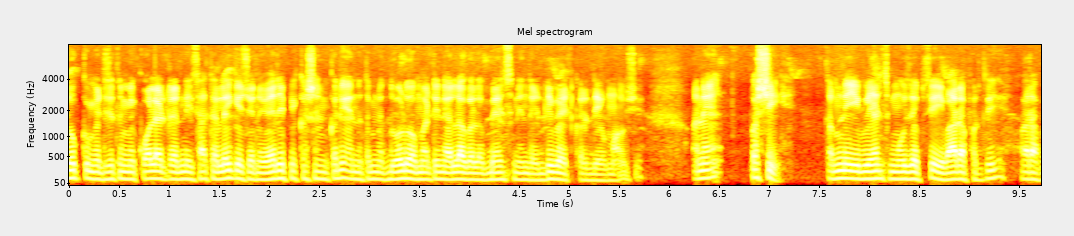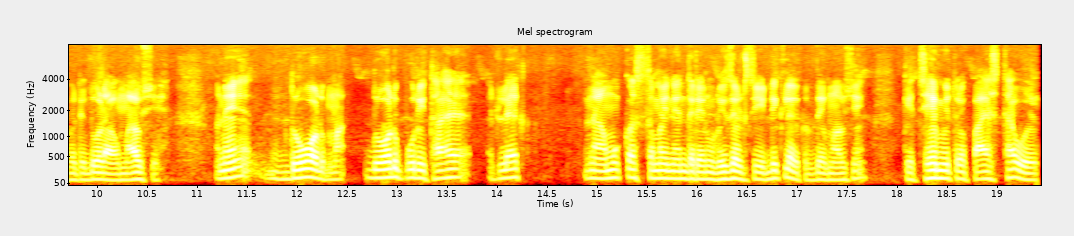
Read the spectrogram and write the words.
ડોક્યુમેન્ટ જે તમે કોલેટરની સાથે લઈ ગયો છો એને વેરિફિકેશન કરી અને તમને દોડવા માટેની અલગ અલગ બેન્ચની અંદર ડિવાઈડ કરી દેવામાં આવશે. અને પછી તમને એ બેન્ચ મુજબ છે એ વારાફરતી વારાફરતી દોડાવવામાં આવશે. અને દોડમાં, દોડ પૂરી થાય એટલે ના અમુક જ સમયની અંદર એનું રિઝલ્ટ છે એ ડિક્લેર કરી દેવામાં આવશે કે જે મિત્રો પાસ થયા હોય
